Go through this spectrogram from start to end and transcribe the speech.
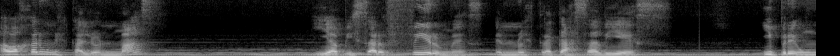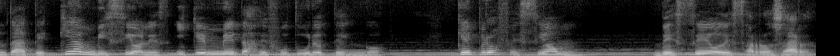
a bajar un escalón más y a pisar firmes en nuestra casa 10. Y pregúntate, ¿qué ambiciones y qué metas de futuro tengo? ¿Qué profesión deseo desarrollar?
